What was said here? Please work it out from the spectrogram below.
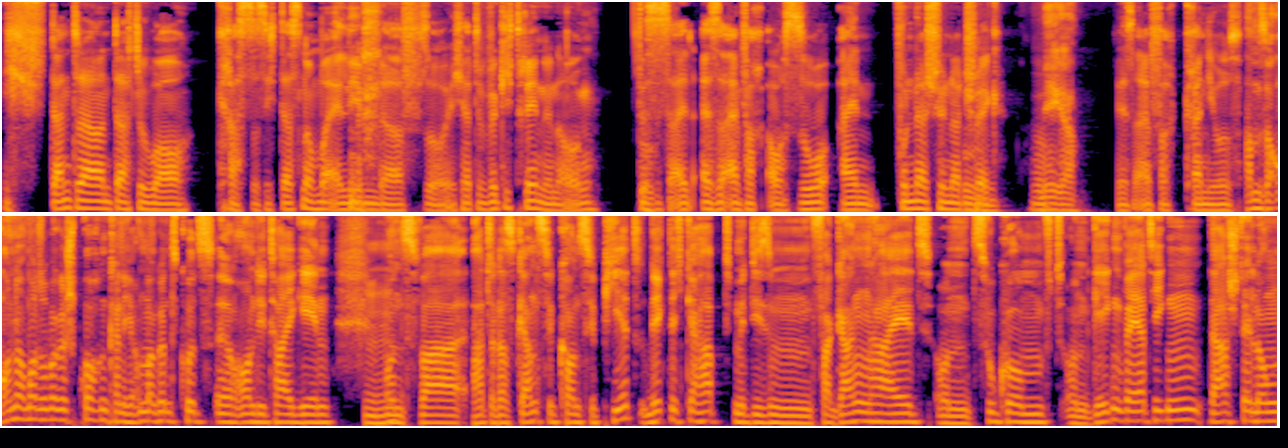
ich stand da und dachte, wow, krass, dass ich das nochmal erleben darf. So, ich hatte wirklich Tränen in den Augen. Das ist also einfach auch so ein wunderschöner Mhm. Track. Mega. Der ist einfach grandios. Haben sie auch nochmal drüber gesprochen, kann ich auch mal ganz kurz äh, en Detail gehen. Mhm. Und zwar hat er das Ganze konzipiert, wirklich gehabt, mit diesem Vergangenheit und Zukunft und gegenwärtigen Darstellungen.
